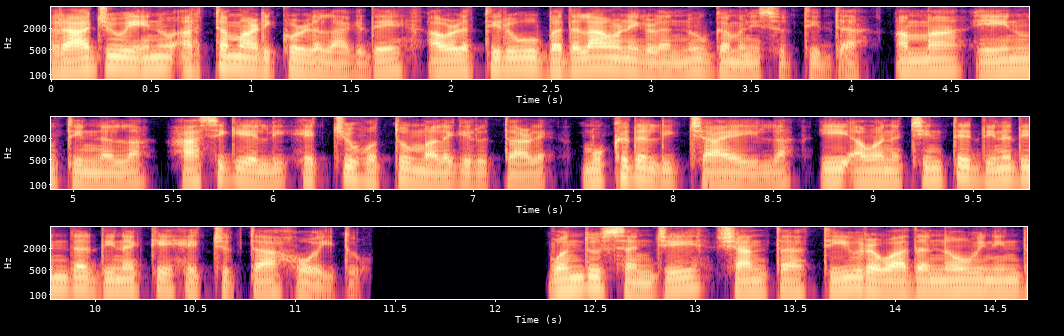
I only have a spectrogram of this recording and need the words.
ರಾಜು ಏನು ಅರ್ಥ ಮಾಡಿಕೊಳ್ಳಲಾಗದೆ ಅವಳ ತಿರುವು ಬದಲಾವಣೆಗಳನ್ನು ಗಮನಿಸುತ್ತಿದ್ದ. ಅಮ್ಮ, ಏನೂ ತಿನ್ನಲ್ಲ. ಹಾಸಿಗೆಯಲ್ಲಿ ಹೆಚ್ಚು ಹೊತ್ತು ಮಲಗಿರುತ್ತಾಳೆ. ಮುಖದಲ್ಲಿ ಛಾಯೆ ಇಲ್ಲ. ಈ ಅವನ ಚಿಂತೆ ದಿನದಿಂದ ದಿನಕ್ಕೆ ಹೆಚ್ಚುತ್ತಾ ಹೋಯಿತು. ಒಂದು ಸಂಜೆ ಶಾಂತ ತೀವ್ರವಾದ ನೋವಿನಿಂದ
